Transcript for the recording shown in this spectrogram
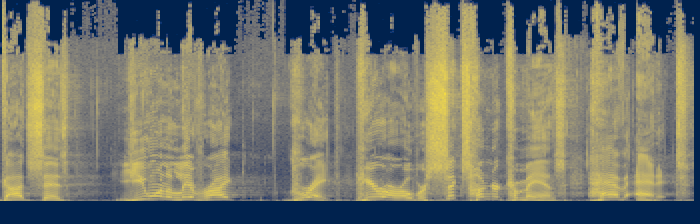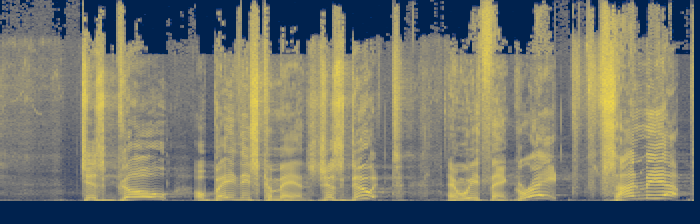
God says, You want to live right? Great. Here are over 600 commands. Have at it. Just go obey these commands. Just do it. And we think, great, sign me up.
